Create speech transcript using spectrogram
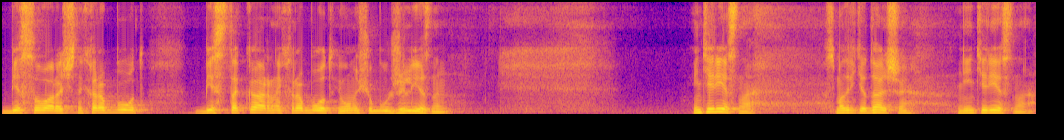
без сварочных работ, без токарных работ, и он еще будет железным. Интересно. Смотрите дальше. Неинтересно.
